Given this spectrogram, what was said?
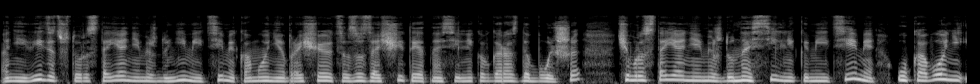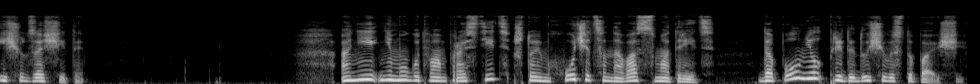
Они видят, что расстояние между ними и теми, кому они обращаются за защитой от насильников, гораздо больше, чем расстояние между насильниками и теми, у кого они ищут защиты. Они не могут вам простить, что им хочется на вас смотреть», — дополнил предыдущий выступающий.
